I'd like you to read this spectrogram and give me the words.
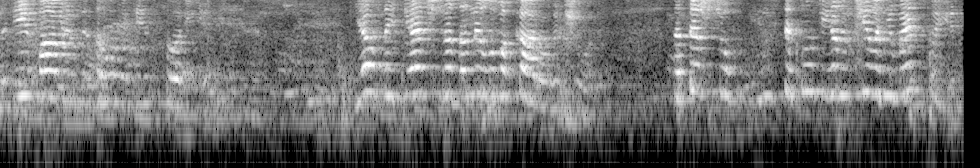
Надії Павлівні за уроки історії. Я вдячна Данилу Макаровичу за те, що в інституті я не вчила німецької,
